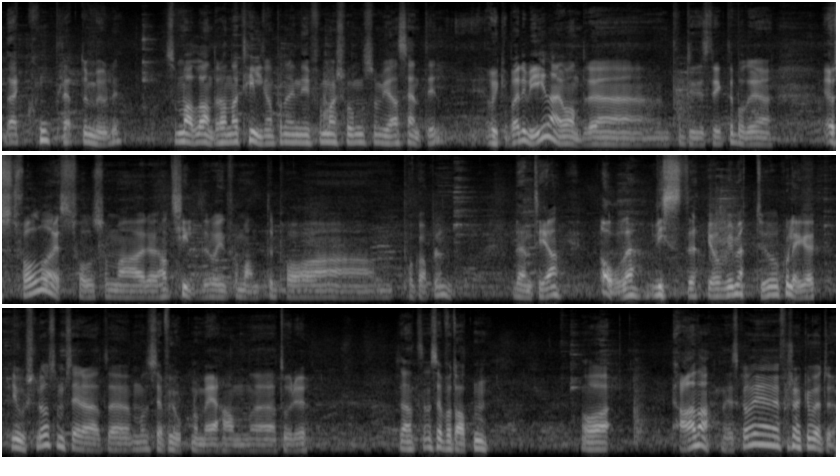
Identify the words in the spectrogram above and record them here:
Det er komplett umulig. Som alle andre. Han har tilgang på den informasjonen som vi har sendt inn. Og ikke bare vi, det er jo andre politidistrikter, både i Østfold og Vestfold, som har hatt kilder og informanter på, på Cappelen den tida. Alle visste. Jo, vi møtte jo kollegaer i Oslo som sier at må du se få gjort noe med han Toru. Se på tatten. Og ja da, det skal vi forsøke, vet du.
